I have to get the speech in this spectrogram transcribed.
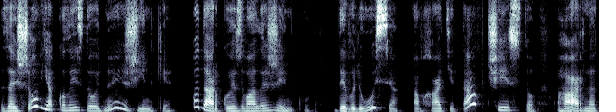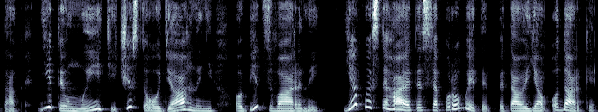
Зайшов я колись до одної жінки, одаркою звали жінку. Дивлюся, а в хаті так чисто, гарно так, діти умиті, чисто одягнені, обід зварений. Як ви встигаєте все поробити? питаю я в одарки.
